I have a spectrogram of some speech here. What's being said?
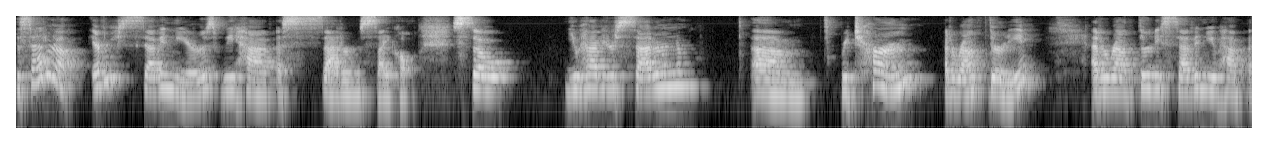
the Saturn, every seven years, we have a Saturn cycle. So, you have your Saturn um, return at around 30. At around 37, you have a,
